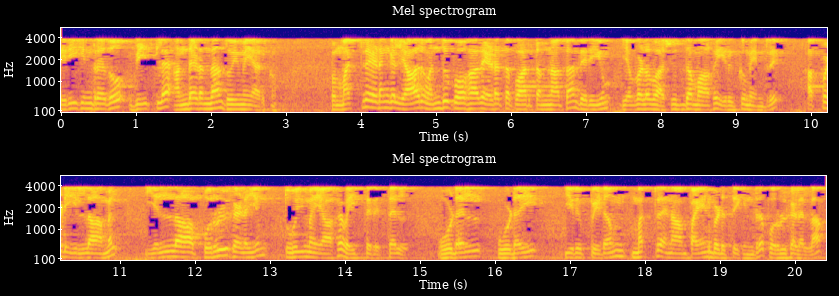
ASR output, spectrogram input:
தெரிகின்றதோ வீட்டில் அந்த இடம்தான் தூய்மையா இருக்கும். இப்போ மற்ற இடங்கள் யாரும் வந்து போகாத இடத்த பார்த்தோம்னா தான் தெரியும் எவ்வளவு அசுத்தமாக இருக்கும் என்று. அப்படி இல்லாமல் எல்லா பொருள்களையும் தூய்மையாக வைத்திருத்தல். உடல் உடை இருப்பிடம் மற்ற நாம் பயன்படுத்துகின்ற பொருள்கள் எல்லாம்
